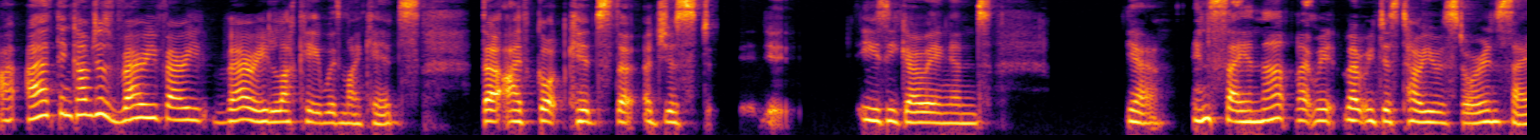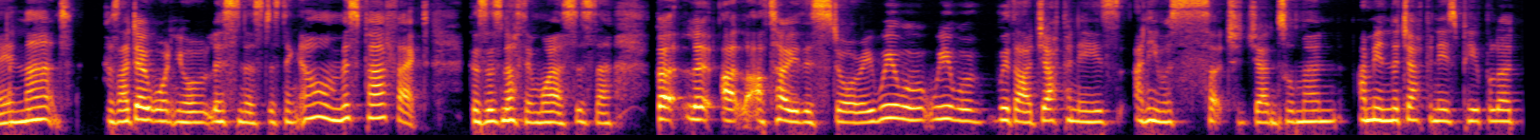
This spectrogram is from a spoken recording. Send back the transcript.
I, I think I'm just very, very, very lucky with my kids that I've got kids that are just easygoing and yeah. In saying that, let me let me just tell you a story. In saying that, because I don't want your listeners to think, "Oh, Miss Perfect," because there's nothing worse, is there? But look, I'll, I'll, tell you this story. We were we were with our Japanese, and he was such a gentleman. I mean, the Japanese people are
